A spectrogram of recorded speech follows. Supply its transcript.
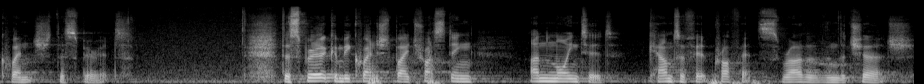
quench the Spirit. The Spirit can be quenched by trusting anointed, counterfeit prophets rather than the church.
